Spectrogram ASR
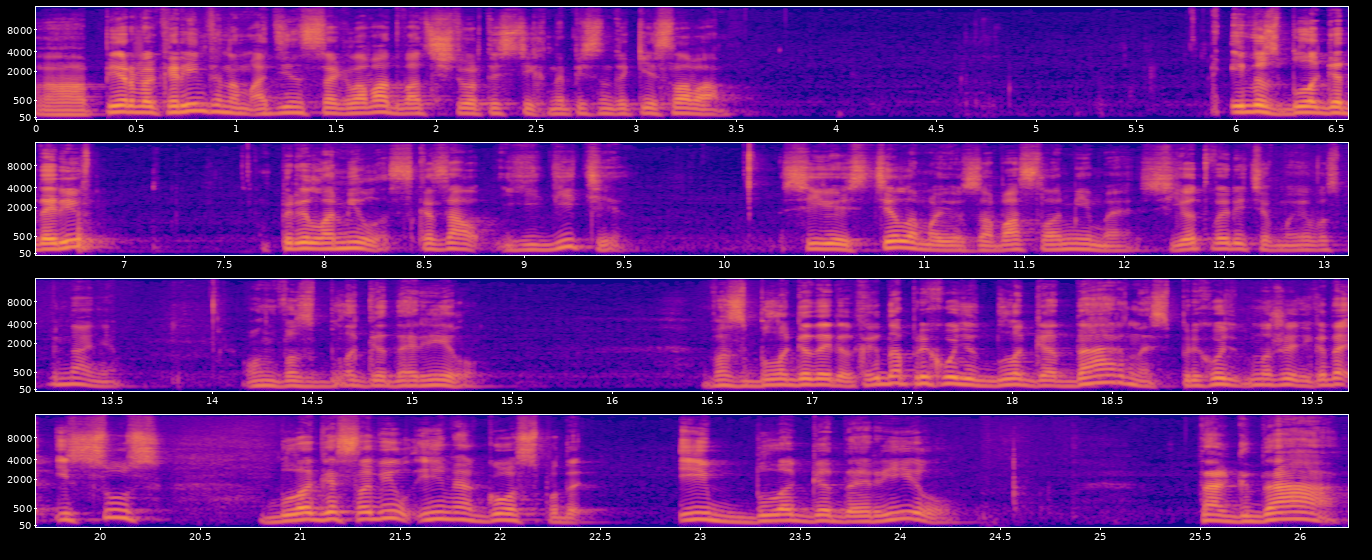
1 Коринфянам 11 глава, 24 стих, написаны такие слова и, возблагодарив, преломила, сказал, едите, сие есть тело мое за вас ломимое, сие творите в мое воспоминание. Он возблагодарил. Возблагодарил. Когда приходит благодарность, приходит умножение. Когда Иисус благословил имя Господа и благодарил, тогда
